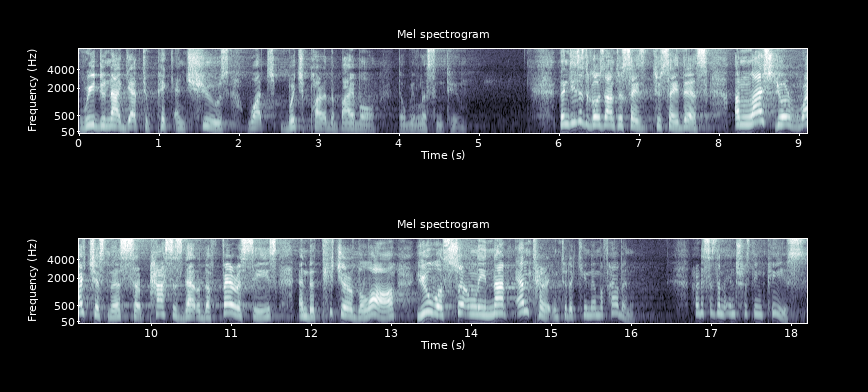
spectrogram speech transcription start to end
We do not get to pick and choose what, which part of the Bible that we listen to. Then Jesus goes on to say, to say this Unless your righteousness surpasses that of the Pharisees and the teacher of the law, you will certainly not enter into the kingdom of heaven. Now, this is an interesting piece.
